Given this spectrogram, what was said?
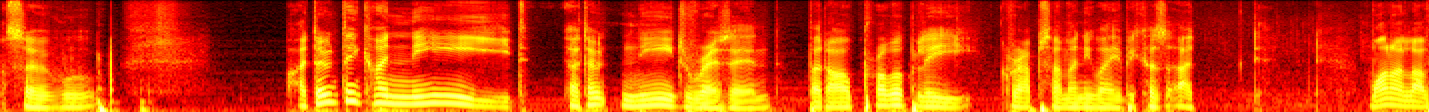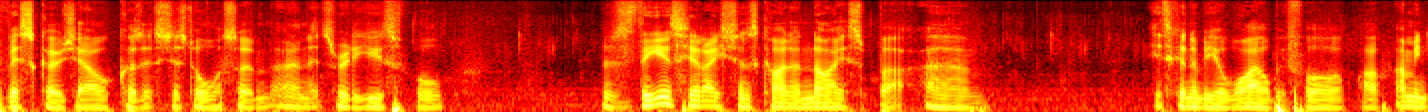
So we'll, I don't think I need I don't need resin, but I'll probably grab some anyway because I one I love Visco gel because it's just awesome and it's really useful. The insulation's kind of nice, but um, it's going to be a while before. Well, I mean,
